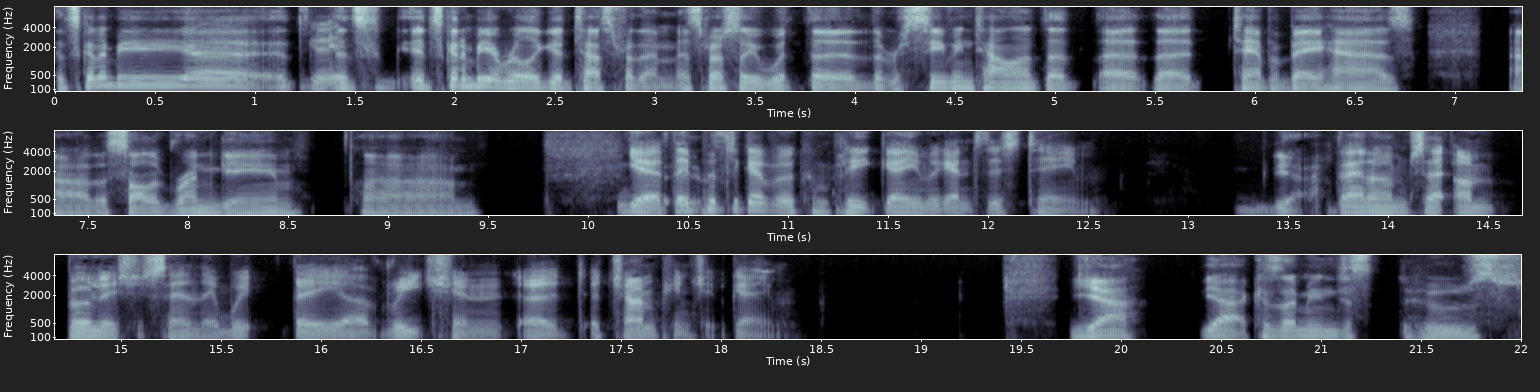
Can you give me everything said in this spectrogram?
it's gonna be uh it's it's, it's gonna be a really good test for them, especially with the the receiving talent that that, that Tampa Bay has, uh the solid run game. Um Yeah, if they put together a complete game against this team, yeah, then I'm I'm bullish saying they they uh, reach in a, a championship game. yeah, yeah. Because I mean, just who's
